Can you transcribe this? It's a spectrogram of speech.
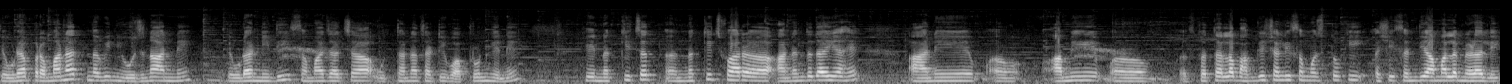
तेवढ्या प्रमाणात नवीन योजना आणणे तेवढा निधी समाजाच्या उत्थानासाठी वापरून घेणे हे नक्कीच नक्कीच फार आनंददायी आहे. आणि आम्ही स्वतःला भाग्यशाली समजतो की अशी संधी आम्हाला मिळाली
